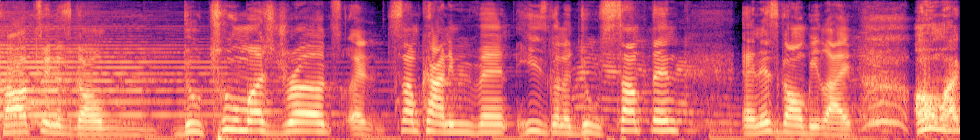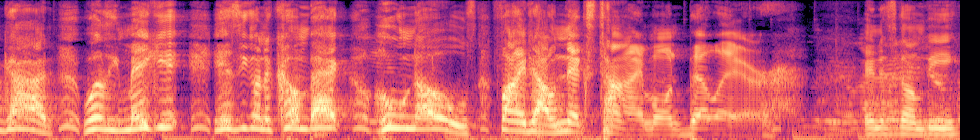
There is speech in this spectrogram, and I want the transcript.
Carlton is gonna do too much drugs at some kind of event. He's gonna do something, and it's gonna be like, oh my God, will he make it? Is he gonna come back? Who knows? Find out next time on Bel Air. And it's gonna be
